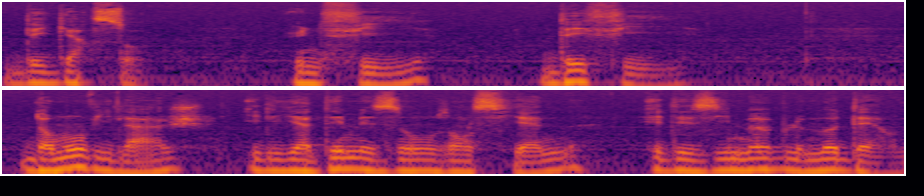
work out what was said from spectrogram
des garçons. Une fille, des filles. Dans mon village, il y a des maisons anciennes et des immeubles modernes.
